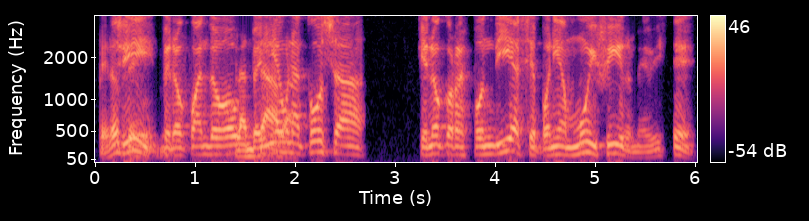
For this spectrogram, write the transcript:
Pero sí, pero cuando veía una cosa que no correspondía, se ponía muy firme, ¿viste?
